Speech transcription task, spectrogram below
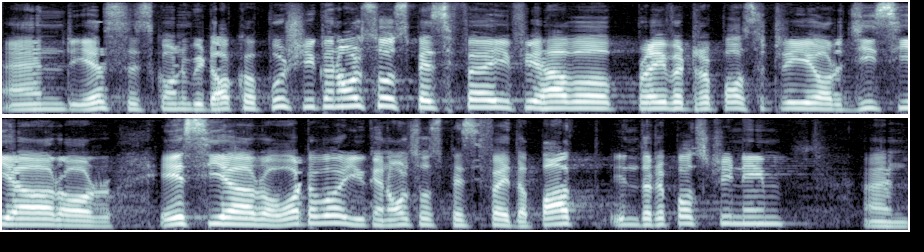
And yes, it's going to be Docker push. You can also specify if you have a private repository or GCR or ACR or whatever, you can also specify the path in the repository name and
